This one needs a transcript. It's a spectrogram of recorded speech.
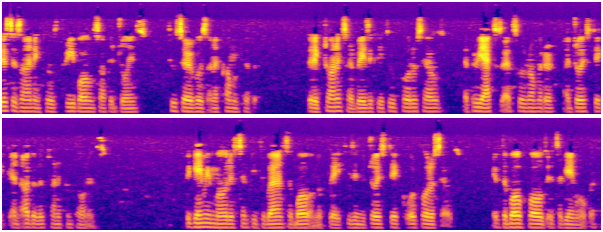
This design includes three ball and socket joints, two servos and a common pivot. The electronics are basically two photocells, a 3-axis accelerometer, a joystick and other electronic components. The gaming mode is simply to balance the ball on the plate using the joystick or photocells. If the ball falls, it's a game over.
